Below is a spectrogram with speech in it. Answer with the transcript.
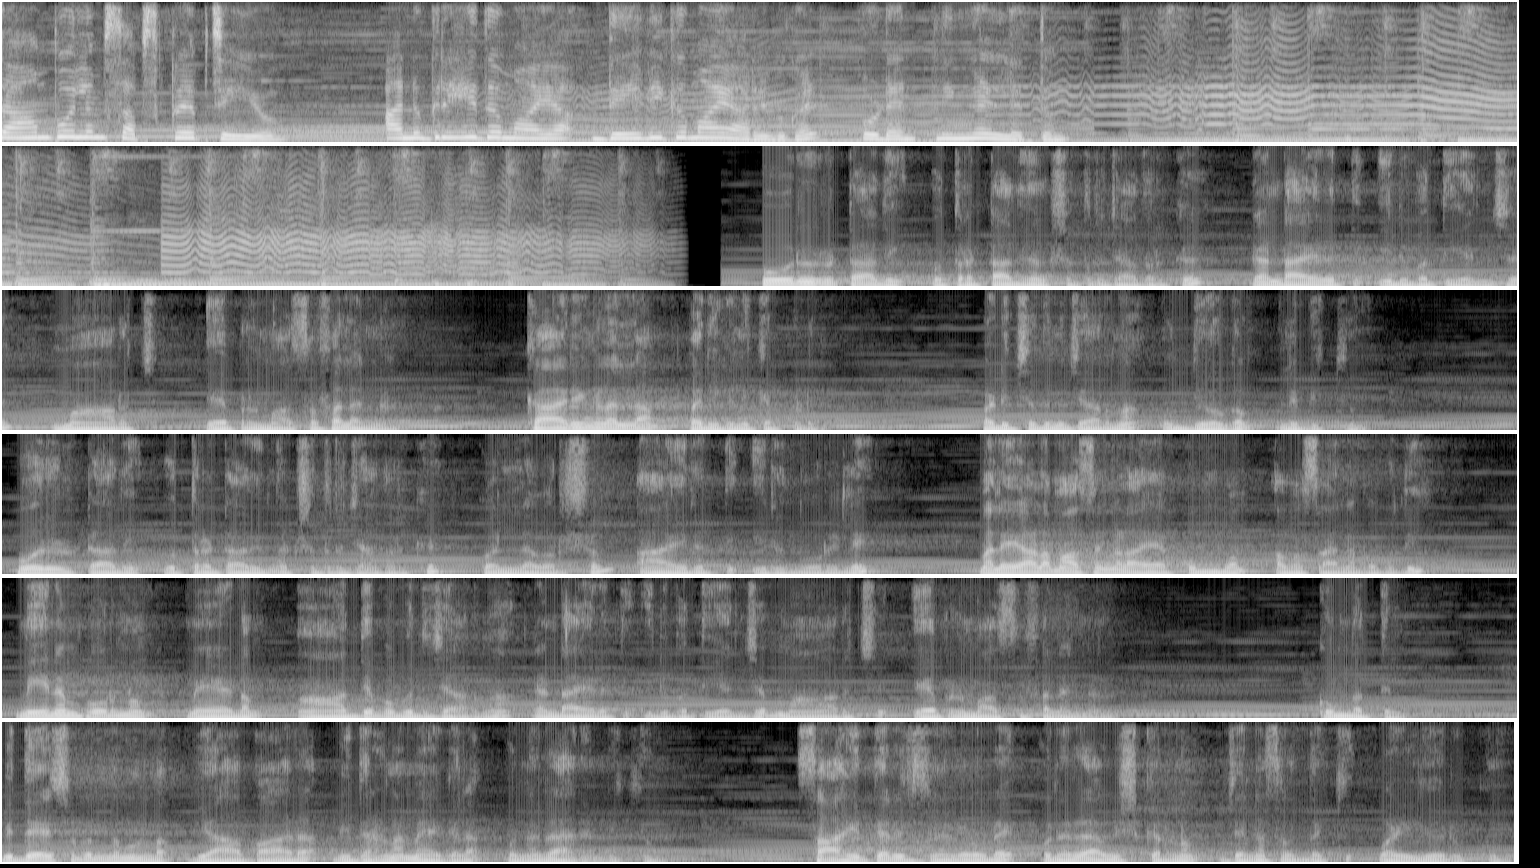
താമ്പൂലം subscribe ചെയ്യൂ. അനുഗ്രഹീതമായ ദൈവികമായ അറിവുകൾ ഉടൻ നിങ്ങളിലെത്തും. പൂരുരുട്ടാതി ഉത്രട്ടാതി നക്ഷത്ര ജാതർക്ക് രണ്ടായിരത്തി ഇരുപത്തിയഞ്ച് മാർച്ച് ഏപ്രിൽ മാസ ഫലങ്ങൾ. കാര്യങ്ങളെല്ലാം പരിഗണിക്കപ്പെടും. പഠിച്ചതിന് ചേർന്ന ഉദ്യോഗം ലഭിക്കും. പൂരുരുട്ടാതി ഉത്രട്ടാതി നക്ഷത്ര ജാതർക്ക് കൊല്ലവർഷം ആയിരത്തി ഇരുന്നൂറിലെ മലയാള മാസങ്ങളായ കുംഭം അവസാന പകുതി മീനം പൂർണം മേടം ആദ്യ പകുതി ചേർന്ന രണ്ടായിരത്തി ഇരുപത്തിയഞ്ച് മാർച്ച് ഏപ്രിൽ മാസ ഫലങ്ങൾ കുംഭത്തിൽ വിദേശബന്ധമുള്ള വ്യാപാര വിതരണ മേഖല പുനരാരംഭിക്കും. സാഹിത്യ രചനകളുടെ പുനരാവിഷ്കരണം ജനശ്രദ്ധയ്ക്ക് വഴിയൊരുക്കും.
